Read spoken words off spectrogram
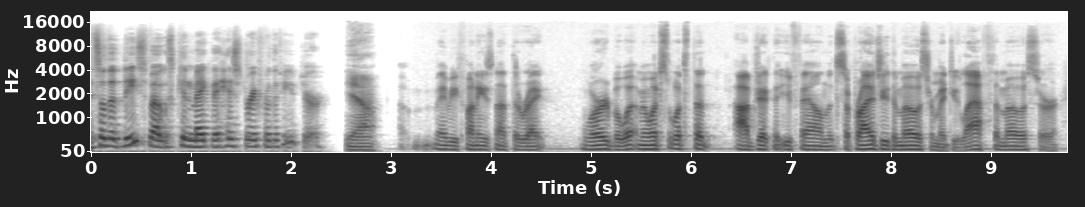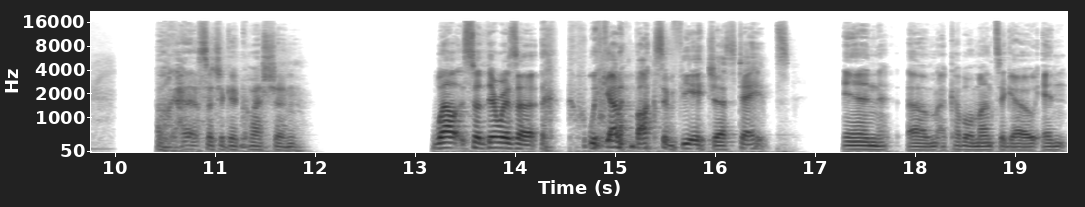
so that these folks can make the history for the future. Yeah. Maybe funny is not the right word, but what I mean, what's what's the object that you found that surprised you the most, or made you laugh the most, or? Oh God, that's such a good question. Well, so there was a we got a box of VHS tapes in um, a couple of months ago, and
